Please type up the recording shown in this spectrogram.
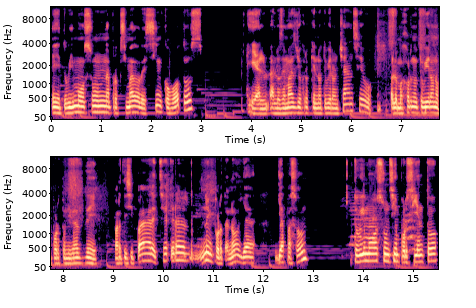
Eh, tuvimos un aproximado de 5 votos y a, los demás yo creo que no tuvieron chance o a lo mejor no tuvieron oportunidad de participar, etcétera. No importa, ¿no? Ya, ya pasó. Tuvimos un 100%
